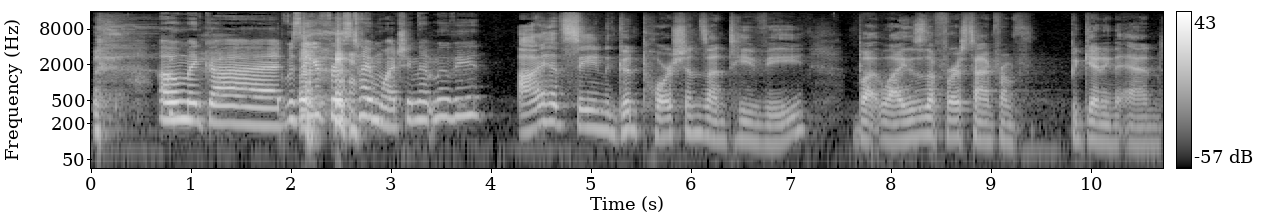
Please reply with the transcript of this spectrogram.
oh my god! Was that your first time watching that movie? I had seen good portions on TV, but like this is the first time from beginning to end.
